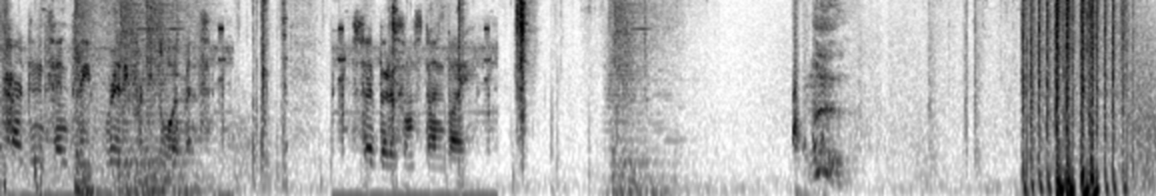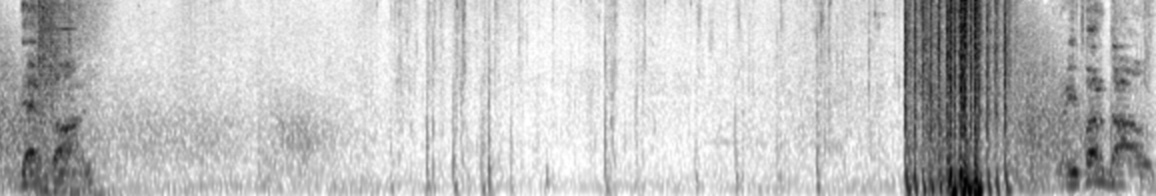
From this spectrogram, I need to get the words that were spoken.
Hardened sentry ready for deployment. Cerberus on standby. They're gone. Reaper down.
